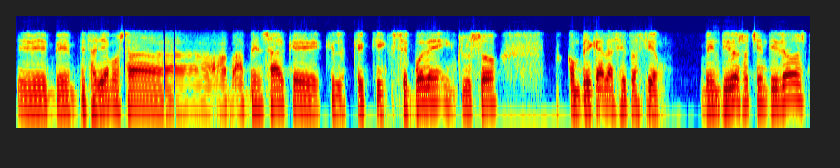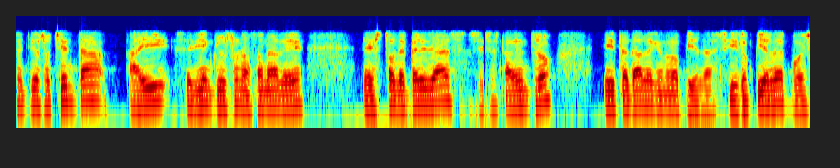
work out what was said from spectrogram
eh, empezaríamos a, pensar que, se puede incluso complicar la situación. 22.82, 22.80, ahí sería incluso una zona de esto de pérdidas, si se está dentro, y tratar de que no lo pierda. Si lo pierde, pues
